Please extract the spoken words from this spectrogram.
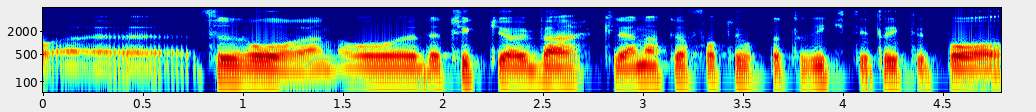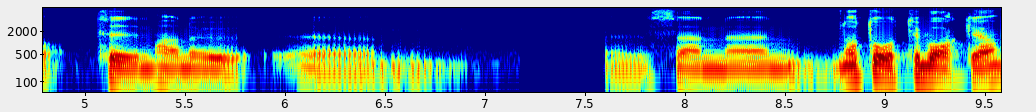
eh, fyra åren och det tycker jag verkligen att jag fått ihop ett riktigt, riktigt bra team här nu eh, sen eh, något år tillbaka.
